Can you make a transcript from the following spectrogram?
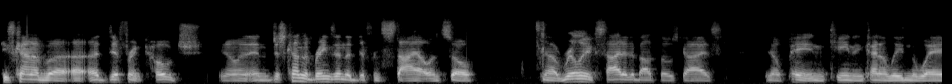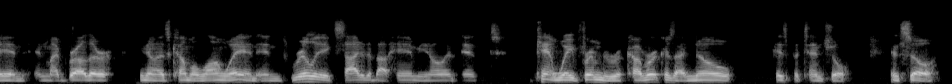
he's kind of a, a different coach, you know, and, and, just kind of brings in a different style. And so, uh, really excited about those guys. You know, Peyton Keenan kind of leading the way, and and my brother, you know, has come a long way, and and really excited about him. You know, and, and can't wait for him to recover because I know his potential. And so,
